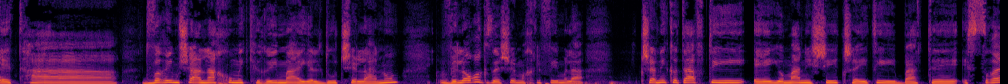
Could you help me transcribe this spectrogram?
את הדברים שאנחנו מכירים מהילדות שלנו, ולא רק זה שהם מחליפים, אלא כשאני כתבתי אה, יומן אישי, כשהייתי בת אה, עשרה,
